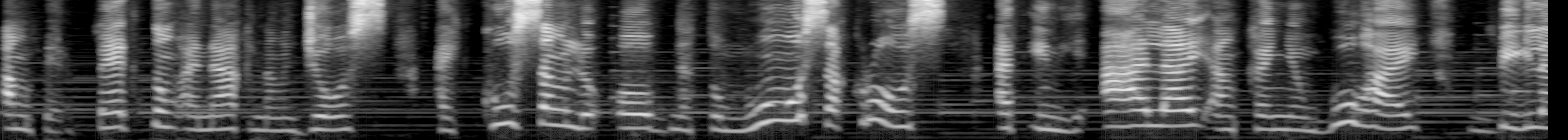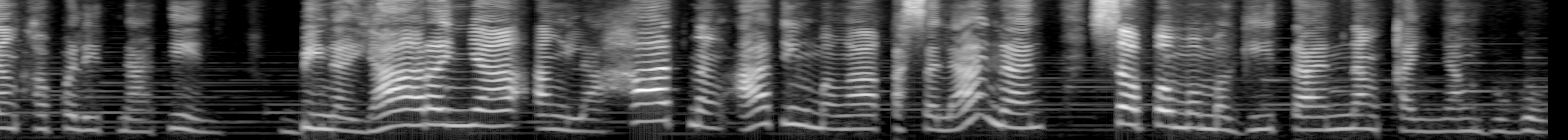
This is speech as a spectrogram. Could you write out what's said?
ang perpektong anak ng Diyos, ay kusang loob na tumungo sa krus at inialay ang kanyang buhay bilang kapalit natin. Binayaran niya ang lahat ng ating mga kasalanan sa pamamagitan ng kanyang dugo.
